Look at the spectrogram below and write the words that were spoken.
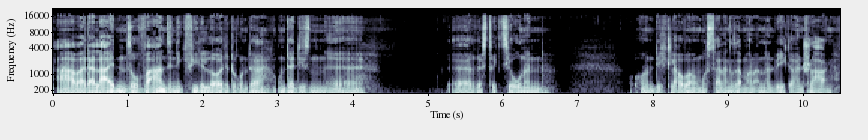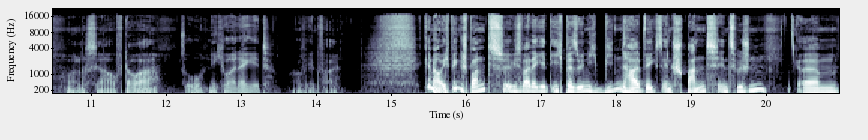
Aber da leiden so wahnsinnig viele Leute drunter, unter diesen äh, äh, Restriktionen. Und ich glaube, man muss da langsam einen anderen Weg einschlagen, weil das ja auf Dauer so nicht weitergeht. Auf jeden Fall. Genau, ich bin gespannt, wie es weitergeht. Ich persönlich bin halbwegs entspannt inzwischen. Ähm,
